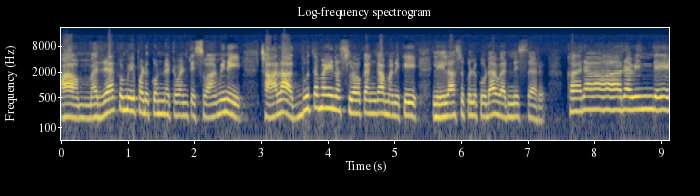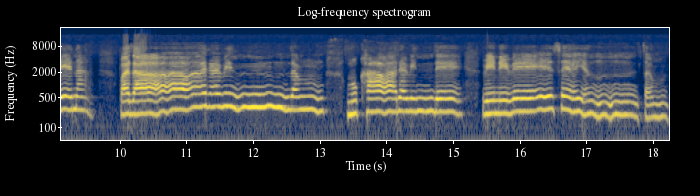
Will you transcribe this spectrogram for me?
ఆ మర్యాకు మీ పడుకున్నటువంటి స్వామిని చాలా అద్భుతమైన శ్లోకంగా మనకి లీలాసుకులు కూడా వర్ణిస్తారు. కరారవిందేన పదారవిందం ముఖారవిందే వినివేశయంతం.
